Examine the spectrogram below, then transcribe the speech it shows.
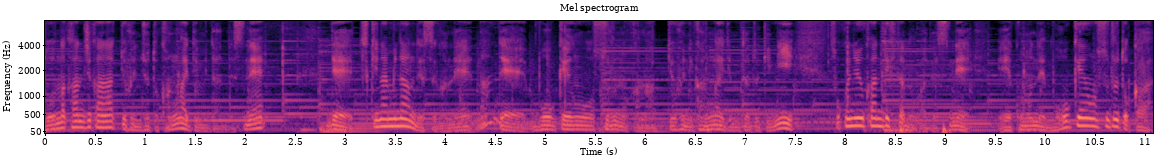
どんな感じかなっていうふうにちょっと考えてみたんですね。で月並みなんですがねなんで冒険をするのかなっていうふうに考えてみた時にそこに浮かんできたのがですね、えー、このね冒険をするとか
